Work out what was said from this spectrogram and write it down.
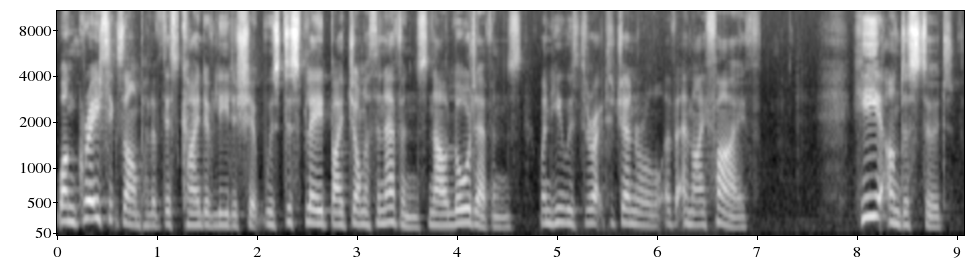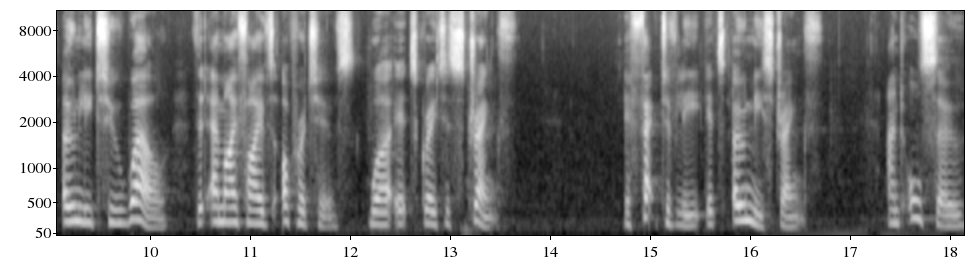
One great example of this kind of leadership was displayed by Jonathan Evans, now Lord Evans, when he was Director General of MI5. He understood only too well that MI5's operatives were its greatest strength, effectively its only strength, and also,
